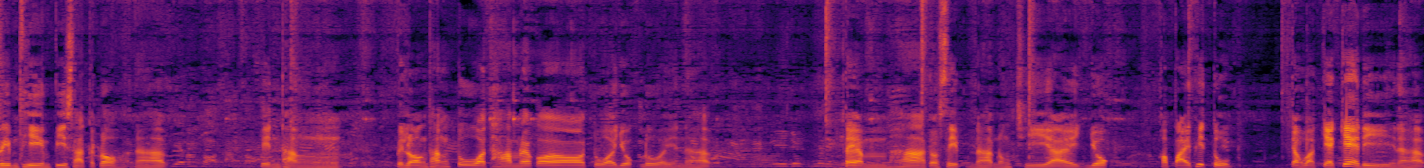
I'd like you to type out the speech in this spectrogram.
ริมทีมปีศาจตะกร้อนะครับ เป็นทั้งเป็นรองทั้งตัวทำแล้วก็ตัวยกด้วยนะครับ แต้ม5ต่อ10นะครับ น้องเชียยกเข้าไปพี่ตูบจังหวะแกแก้ดีนะครับ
